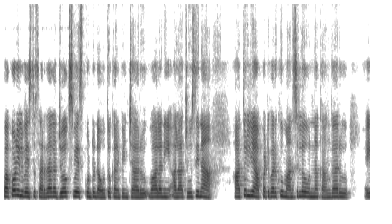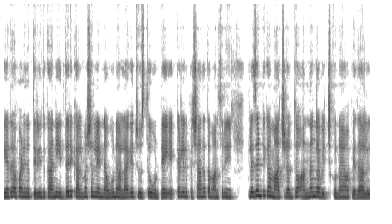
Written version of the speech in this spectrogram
పకోడీలు వేస్తూ సరదాగా జోక్స్ వేసుకుంటూ నవ్వుతూ కనిపించారు. వాళ్ళని అలా చూసిన అతుల్య అప్పటి వరకు మనసులో ఉన్న కంగారు ఏదో పడిందో తెలియదు కానీ ఇద్దరి కల్మషం లేని నవ్వును అలాగే చూస్తూ ఉంటే ఎక్కడలేని ప్రశాంతత మనసుని ప్లెజెంట్గా మార్చడంతో అందంగా విచ్చుకున్నాయి ఆ పెదాలు.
